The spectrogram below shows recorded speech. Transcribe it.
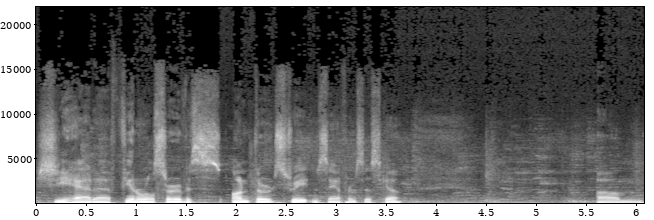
she had a funeral service on 3rd Street in San Francisco. Um,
